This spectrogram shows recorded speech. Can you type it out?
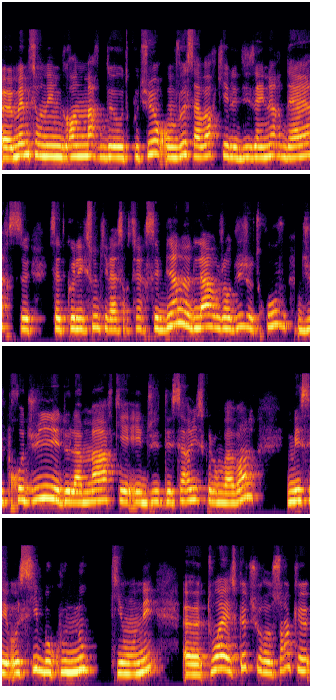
Euh, même si on est une grande marque de haute couture, on veut savoir qui est le designer derrière cette collection qui va sortir. C'est bien au-delà aujourd'hui, je trouve, du produit et de la marque et, des services que l'on va vendre mais c'est aussi beaucoup nous qui on est. Euh, toi, est-ce que tu ressens que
